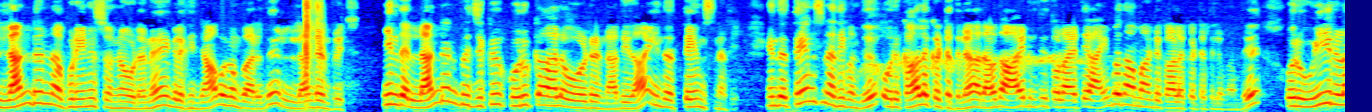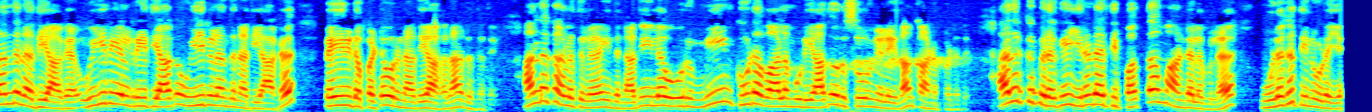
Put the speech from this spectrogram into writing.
லண்டன் அப்படின்னு சொன்ன உடனே எங்களுக்கு ஞாபகம் வருது லண்டன் பிரிட்ஜ் இந்த லண்டன் பிரிட்ஜுக்கு குறுக்கால ஓடுற நதி தான் இந்த தேம்ஸ் நதி. இந்த தேம்ஸ் நதி வந்து ஒரு காலகட்டத்தில் அதாவது ஆயிரத்தி தொள்ளாயிரத்தி ஐம்பதாம் ஆண்டு காலகட்டத்தில் வந்து ஒரு உயிரிழந்த நதியாக உயிரியல் ரீதியாக உயிரிழந்த நதியாக பெயரிடப்பட்ட ஒரு நதியாக தான் இருந்தது. அந்த காலத்தில் இந்த நதியில் ஒரு மீன் கூட வாழ முடியாத ஒரு சூழ்நிலை தான் காணப்படுது. அதற்கு பிறகு இரண்டாயிரத்தி பத்தாம் ஆண்டளவில் உலகத்தினுடைய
